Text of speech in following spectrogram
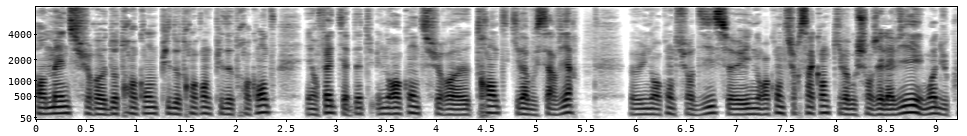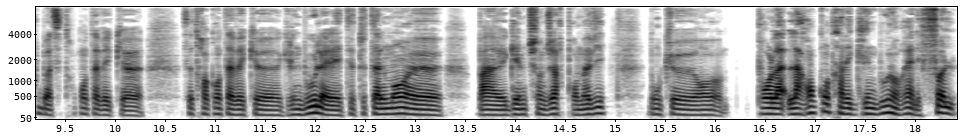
emmènent sur euh, d'autres rencontres, puis d'autres rencontres, puis d'autres rencontres. Et en fait, il y a peut-être une rencontre sur 30 qui va vous servir, une rencontre sur 10, et une rencontre sur 50 qui va vous changer la vie. Et moi, du coup, bah, cette rencontre avec cette rencontre avec Green Bull, elle a été totalement bah, game changer pour ma vie. Donc pour la, la rencontre avec Green Bull, en vrai, elle est folle.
